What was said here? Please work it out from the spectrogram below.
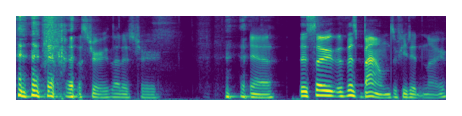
that's true. That is true. yeah. There's, so there's bounds if you didn't know.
